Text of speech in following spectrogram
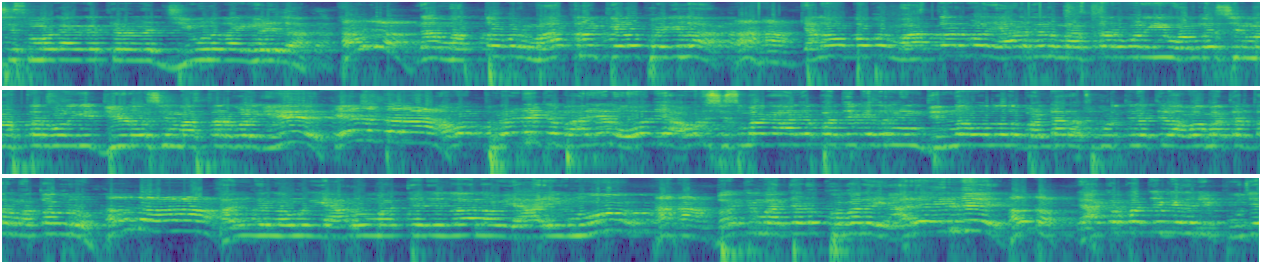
ಶಿಶು ಮಗ ಆಗತ್ತೆ ನನ್ನ ಜೀವನದಾಗ ಹೇಳಿಲ್ಲ. ನಾ ಮತ್ತೊಬ್ಬರ ಮಾತ್ರ ಕೇಳಕ್ ಹೋಗಿಲ್ಲ. ಕೆಲವೊಬ್ಬೊಬ್ಬರು ಮಾಸ್ತರ್ಗಳು ಎರಡು ದಿನ ಮಾಸ್ತರ್ಗಳಿಗೆ ಒಂದ್ ವರ್ಷದ ಮಾಸ್ತರ್ಗಳಿಗೆ ದೀಡ್ ವರ್ಷದ ಮಾಸ್ತರ್ಗಳಿಗೆ ಏನಂತಾರ? ಅವ ಪುರಾಣಕ್ಕೆ ಬಾರಿ ಓದಿ ಅವ್ರ ಅಂತ ಕೇಳಿದ್ರೆ ನಿನ್ ದಿನ ಒಂದೊಂದು ಭಂಡಾರ ಹಚ್ಕೊಡ್ತೀನಿ ಅಂತೇಳಿ ಅವ ಮಾತಾಡ್ತಾರ ಮತ್ತೊಬ್ರು. ಹೌದಾ? ಹಂಗ ನಮಗ್ ಯಾರು ಮಾತಾಡಿಲ್ಲ ನಾವ್ ಯಾರಿಗೂ ಬಗ್ಗೆ ಮಾತಾಡಕ್ ಹೋಗಲ್ಲ ಯಾರೇ ಇರ್ಲಿ. ಅಂತ ಕೇಳಿದ್ರೆ? ಈ ಪೂಜೆ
